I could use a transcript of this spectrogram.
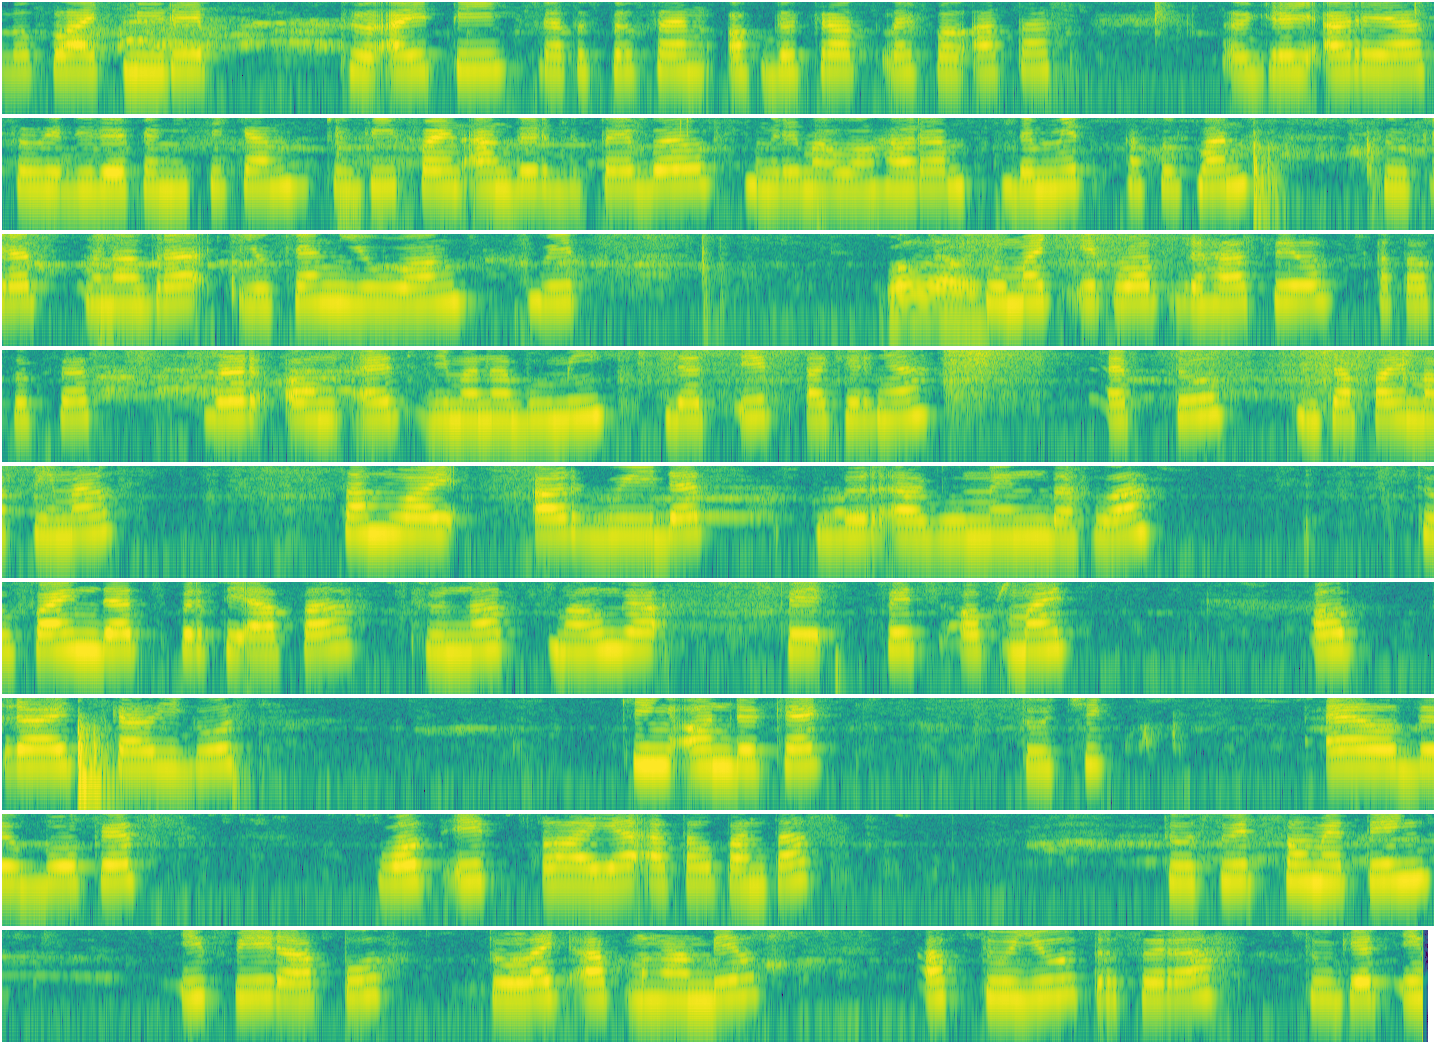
look like mirip to IT 100% of the crowd level atas. A gray area sulit didefinisikan. To be found under the table menerima uang haram. The meat asupan. To create menabrak. You can you want with to make it work berhasil atau sukses. Where on earth di mana bumi. That it akhirnya. Up to mencapai maksimal some way argue that berargumen bahwa to find that seperti apa to not mau nggak Fa- fates of might outright sekaligus king on the cake to check L the bookes worth it layak atau pantas to switch something if rapuh to like up mengambil up to you terserah to get in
